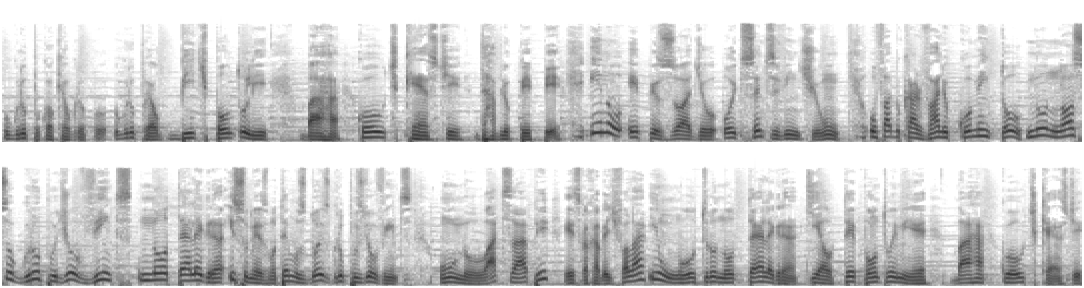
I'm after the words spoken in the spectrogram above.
o grupo, qual que é o grupo? O grupo é o bit.ly barra coachcastwpp. E no episódio 821, o Fábio Carvalho comentou no nosso grupo de ouvintes no Telegram. Isso mesmo, temos dois grupos de ouvintes. Um no WhatsApp, esse que eu acabei de falar, e um outro no Telegram, que é o t.me barra coachcast.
